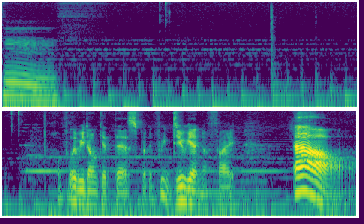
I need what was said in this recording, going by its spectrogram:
Hmm. Hopefully we don't get this, but if we do get in a fight... Ow!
